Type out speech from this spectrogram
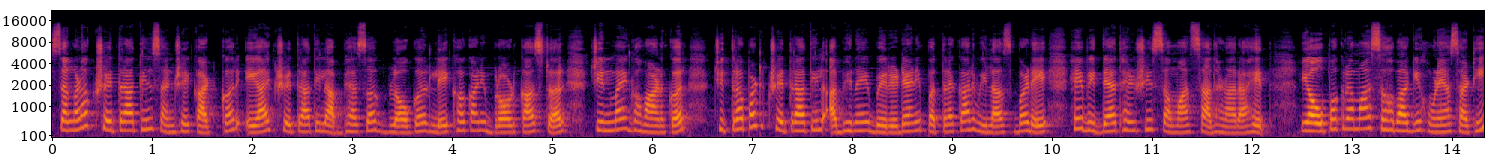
संगणक क्षेत्रातील संजय काटकर ए आय क्षेत्रातील अभ्यासक ब्लॉगर लेखक आणि ब्रॉडकास्टर चिन्मय घवाणकर चित्रपट क्षेत्रातील अभिनय बेरेडे आणि पत्रकार विलास बडे हे विद्यार्थ्यांशी संवाद साधणार आहेत. या उपक्रमात सहभागी होण्यासाठी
